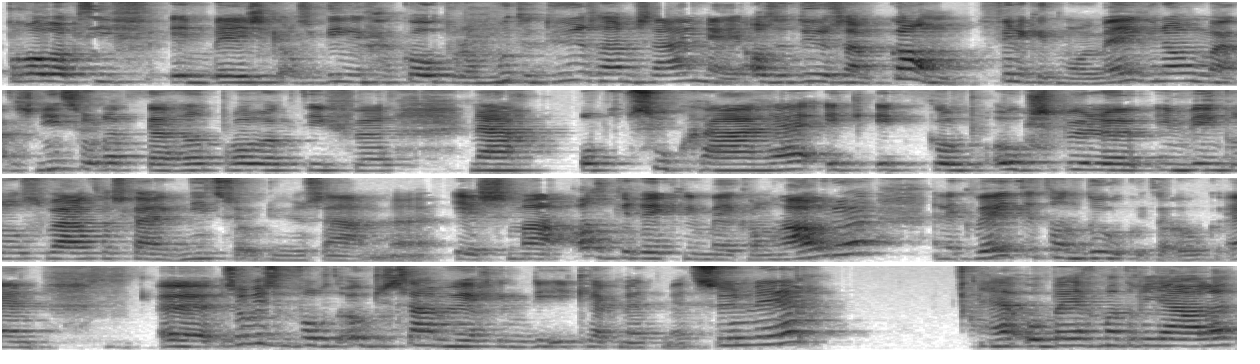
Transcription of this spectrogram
proactief in bezig. Als ik dingen ga kopen, dan moet het duurzaam zijn. Nee, als het duurzaam kan, vind ik het mooi meegenomen. Maar het is niet zo dat ik daar heel proactief uh, naar op zoek ga. Hè. Ik, ik koop ook spullen in winkels waar het waarschijnlijk niet zo duurzaam uh, is. Maar als ik er rekening mee kan houden en ik weet het, dan doe ik het ook. En zo is bijvoorbeeld ook de samenwerking die ik heb met, met Sunwear. Op bergmaterialen.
